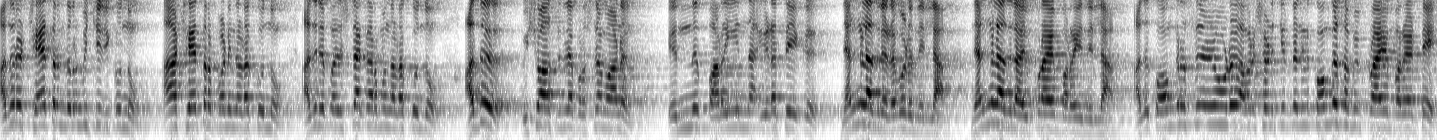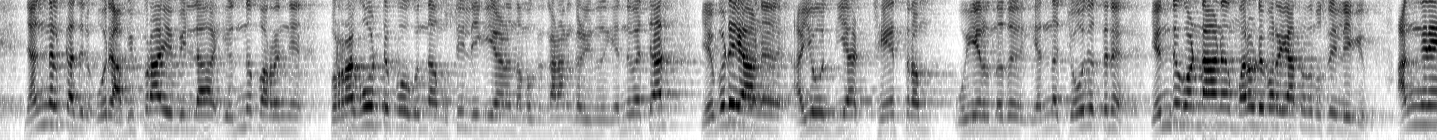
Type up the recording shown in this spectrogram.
അതൊരു ക്ഷേത്രം നിർമ്മിച്ചിരിക്കുന്നു. ആ ക്ഷേത്ര പണി നടക്കുന്നു. അതിന് പ്രതിഷ്ഠാകർമ്മം നടക്കുന്നു. അത് വിശ്വാസത്തിന്റെ പ്രശ്നമാണ്. എന്ന് പറയുന്ന ഇടത്തേക്ക് ഞങ്ങൾ അതിൽ ഇടപെടുന്നില്ല ഞങ്ങൾ അതിൽ അഭിപ്രായം പറയുന്നില്ല. അത് കോൺഗ്രസിനോട് അവർ ക്ഷണിച്ചിട്ടുണ്ടെങ്കിൽ കോൺഗ്രസ് അഭിപ്രായം പറയട്ടെ. ഞങ്ങൾക്കതിൽ ഒരു അഭിപ്രായമില്ല എന്ന് പറഞ്ഞ് പിറകോട്ട് പോകുന്ന മുസ്ലിം ലീഗിയാണ് നമുക്ക് കാണാൻ കഴിയുന്നത്. എന്ന് വെച്ചാൽ എവിടെയാണ് അയോധ്യ ക്ഷേത്രം ഉയരുന്നത് എന്ന ചോദ്യത്തിന് എന്തുകൊണ്ടാണ് മറുപടി പറയാത്തത് മുസ്ലിം ലീഗ്? അങ്ങനെ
